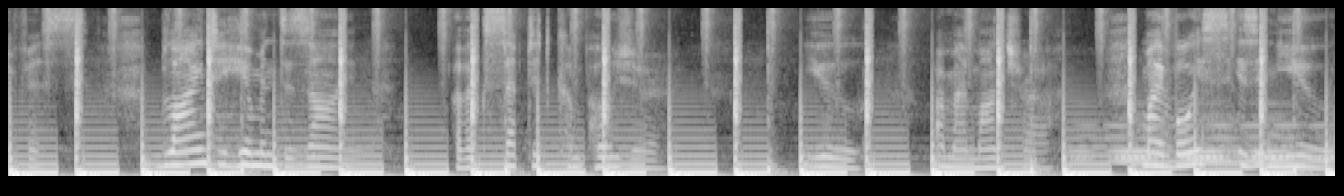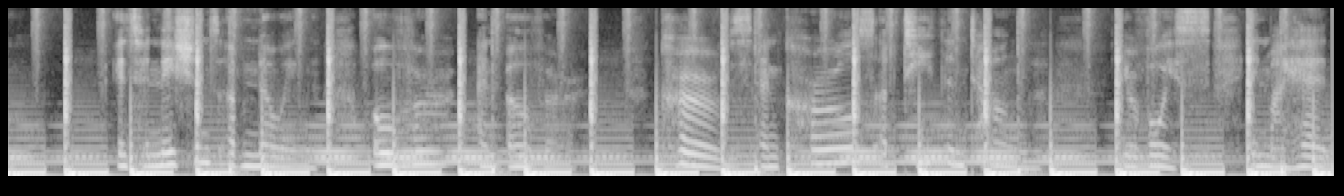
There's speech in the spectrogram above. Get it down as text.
surface, blind to human design of accepted composure. You are my mantra. My voice is in you. Intonations of knowing over and over, curves and curls of teeth and tongue. Your voice in my head,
